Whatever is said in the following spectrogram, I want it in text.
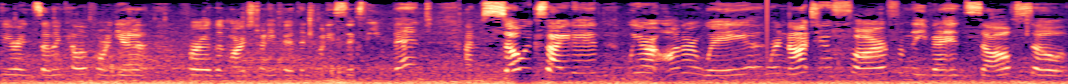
here in Southern California for the March 25th and 26th event. I'm so excited. We are on our way. We're not too the event itself, so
